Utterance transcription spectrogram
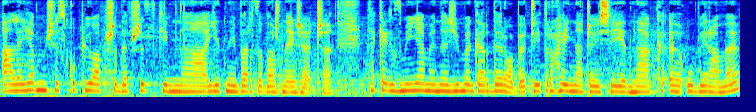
ale ja bym się skupiła przede wszystkim na jednej bardzo ważnej rzeczy. Tak jak zmieniamy na zimę garderobę, czyli trochę inaczej się jednak e, ubieramy,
